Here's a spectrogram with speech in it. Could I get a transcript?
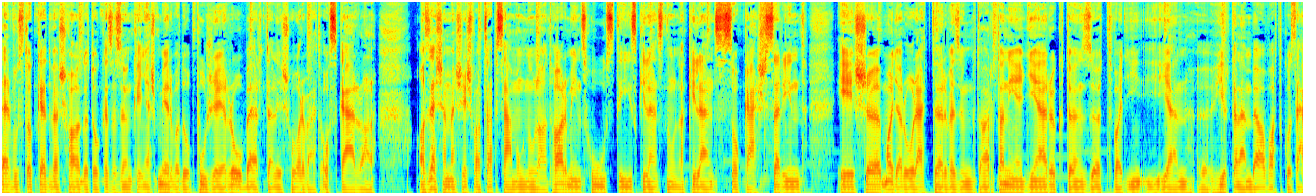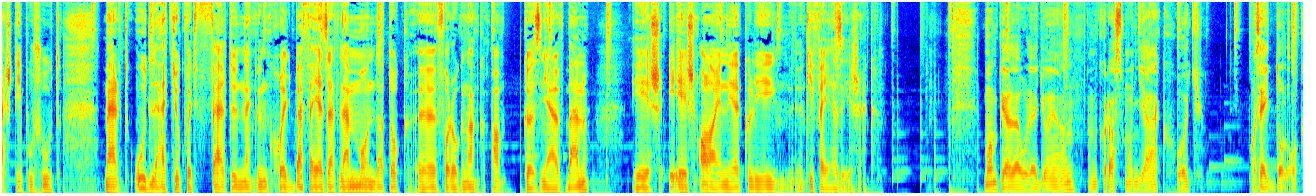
Szervusztok, kedves hallgatók, ez az önkényes mérvadó Puzsér Robertel és Horváth Oszkárral. Az SMS és WhatsApp számunk 0630 20 10 909 szokás szerint, és magyar órát tervezünk tartani, egy ilyen rögtönzött, vagy ilyen hirtelen beavatkozás típusút, mert úgy látjuk, vagy feltűnt nekünk, hogy befejezetlen mondatok forognak a köznyelvben, és, és alany nélküli kifejezések. Van például egy olyan, amikor azt mondják, hogy az egy dolog.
